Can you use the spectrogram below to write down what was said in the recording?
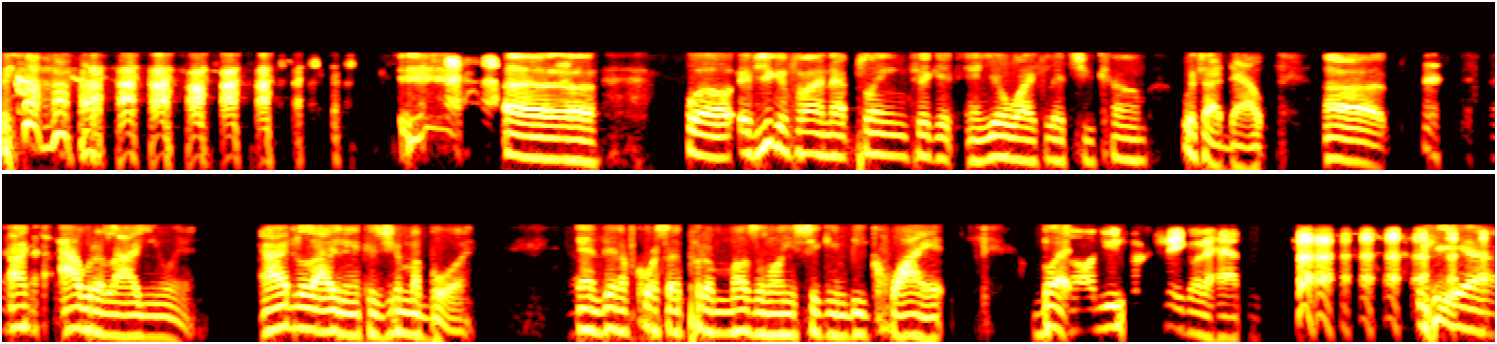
uh, well, if you can find that plane ticket and your wife lets you come, which I doubt, uh, I I would allow you in. I'd allow you in because you're my boy. And then, of course, I put a muzzle on you so you can be quiet. But Oh, you know it ain't gonna happen. yeah.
